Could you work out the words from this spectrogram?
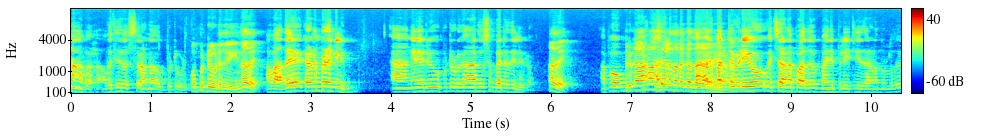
അവ- അവധി ദിവസമാണ് ഒപ്പിട്ട് കൊടുത്തത് ഒപ്പിട്ട് കൊടുത്തിരിക്കുന്നത്. അതെ. അപ്പോൾ അത് കാണുമ്പോഴെങ്കിലും അങ്ങനെ ഒരു ഒപ്പിട്ട് കൊടുക്കാൻ ആ ദിവസം പറ്റത്തില്ലല്ലോ. അതെ. അപ്പോൾ ഒരു കാരണവശാലും നടക്കുന്ന. മറ്റെവിടെയോ വെച്ചാണ് അപ്പോൾ അത് മാനിപ്പുലേറ്റ് ചെയ്താണെന്നുള്ളത്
